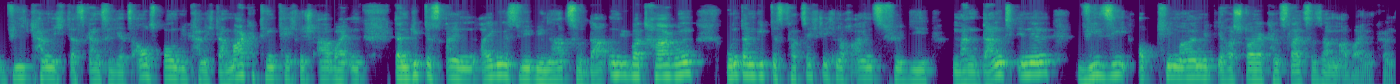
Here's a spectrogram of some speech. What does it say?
wie kann ich das Ganze jetzt ausbauen, wie kann ich da marketingtechnisch arbeiten. Dann gibt es ein eigenes Webinar zur Datenübertragung und dann gibt es tatsächlich noch eins für die MandantInnen, wie sie optimal mit ihrer Steuerkanzlei zusammenarbeiten können.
